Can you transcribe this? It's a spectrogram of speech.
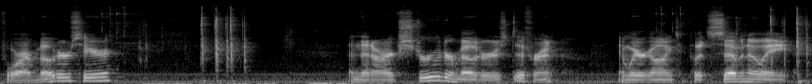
for our motors here. And then our extruder motor is different. And we're going to put 708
